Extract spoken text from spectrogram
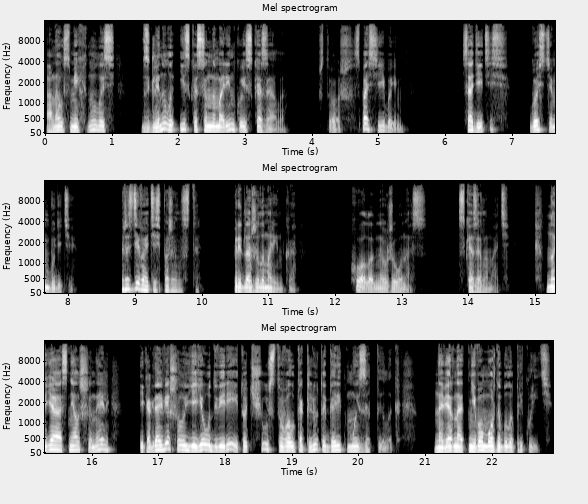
Она усмехнулась, взглянула искоса на Маринку и сказала что ж, спасибо им. Садитесь, гостем будете. Раздевайтесь, пожалуйста, — предложила Маринка. Холодно уже у нас, — сказала мать. Но я снял шинель, и когда вешал ее у дверей, то чувствовал, как люто горит мой затылок. Наверное, от него можно было прикурить.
